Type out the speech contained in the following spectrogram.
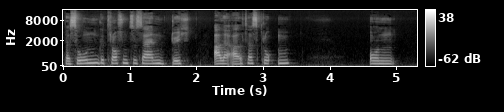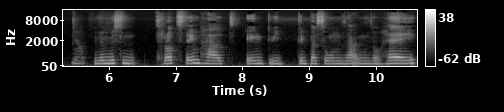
Personen getroffen zu sein durch alle Altersgruppen. Und Ja. wir müssen trotzdem halt irgendwie den Personen sagen, so, hey,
